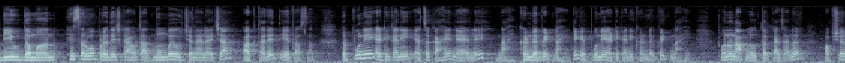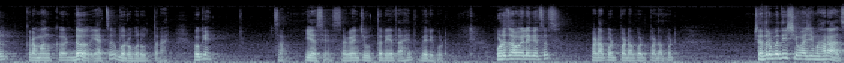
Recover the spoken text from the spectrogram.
दीव दमन हे सर्व प्रदेश काय होतात? मुंबई उच्च न्यायालयाच्या अखत्यारीत येत असतात. तर पुणे या ठिकाणी याचं काय न्यायालय नाही. खंडपीठ नाही ठीक आहे. पुणे या ठिकाणी खंडपीठ नाही. म्हणून आपलं उत्तर काय झालं? ऑप्शन क्रमांक ड याचं बरोबर उत्तर आहे. ओके? चाल. येस येस सगळ्यांची उत्तर येत आहेत. व्हेरी गुड पुढे जावं लगेचच. पडापट पडापट पडापट छत्रपती शिवाजी महाराज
